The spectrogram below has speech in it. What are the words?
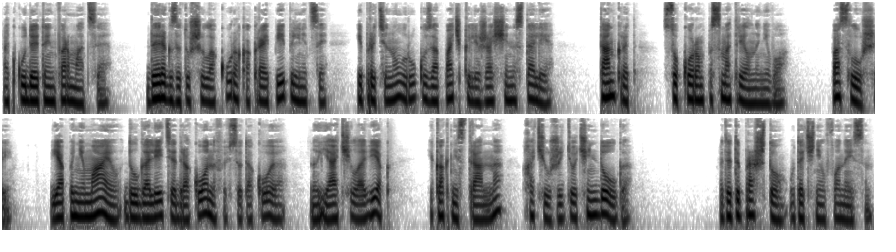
Откуда эта информация? Дерек затушил окурок о край пепельницы и протянул руку за пачкой, лежащей на столе. Танкред с укором посмотрел на него. «Послушай, я понимаю долголетие драконов и все такое, но я человек, и, как ни странно, хочу жить очень долго». «Это ты про что?» — уточнил фон Эйсон.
